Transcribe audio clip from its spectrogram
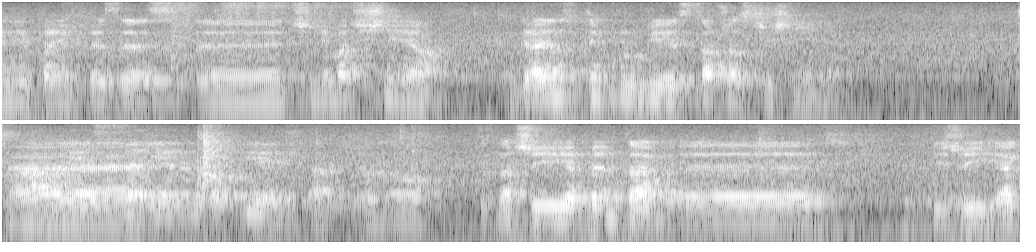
e, nie Pani Prezes, e, czy nie ma ciśnienia. Grając w tym klubie jest cały czas ciśnienie. Ale jest E, cel 1 do 5, także no... To znaczy, ja powiem tak, jeżeli jak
